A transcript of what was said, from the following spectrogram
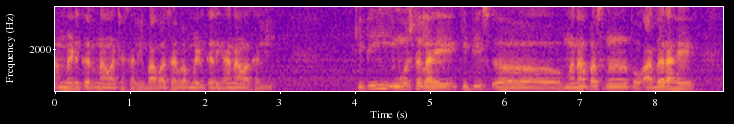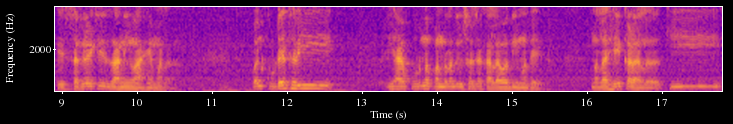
आंबेडकर नावाच्या खाली बाबासाहेब आंबेडकर ह्या नावाखाली किती इमोशनल आहे किती मनापासनं तो आदर आहे हे सगळ्याची जाणीव आहे मला. पण कुठेतरी ह्या पूर्ण पंधरा दिवसाच्या कालावधीमध्ये मला हे कळालं की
